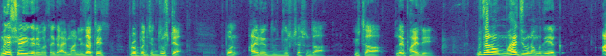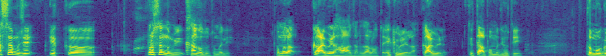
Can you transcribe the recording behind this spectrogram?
म्हणजे शेळी गरिबाचा गाय मानली जातेच प्रपंचिकदृष्ट्या पण आयुर्वेदिकदृष्ट्यासुद्धा हिचा लय फायदे आहे. मित्रांनो माझ्या जीवनामध्ये एक असं म्हणजे एक प्रसंग मी सांगत होतो मला का मला कावीळ हा आजार झाला होता एक वेळेला कावीळ. ती तापामध्ये होती. तर मग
